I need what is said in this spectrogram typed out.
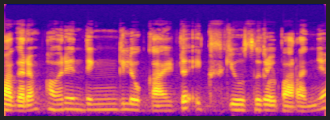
പകരം അവരെന്തെങ്കിലുമൊക്കെ ആയിട്ട് എക്സ്ക്യൂസുകൾ പറഞ്ഞ്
